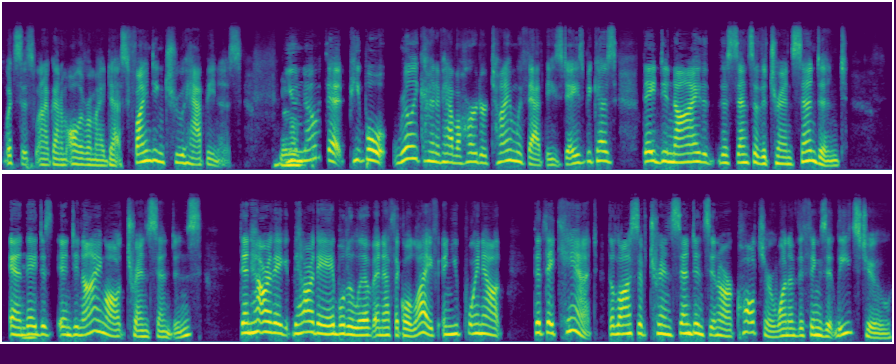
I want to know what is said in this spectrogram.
what's this one i've got them all over my desk finding true happiness yeah. you note that people really kind of have a harder time with that these days because they deny the, the sense of the transcendent and mm-hmm. they just in denying all transcendence then how are they how are they able to live an ethical life and you point out that they can't the loss of transcendence in our culture one of the things it leads to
